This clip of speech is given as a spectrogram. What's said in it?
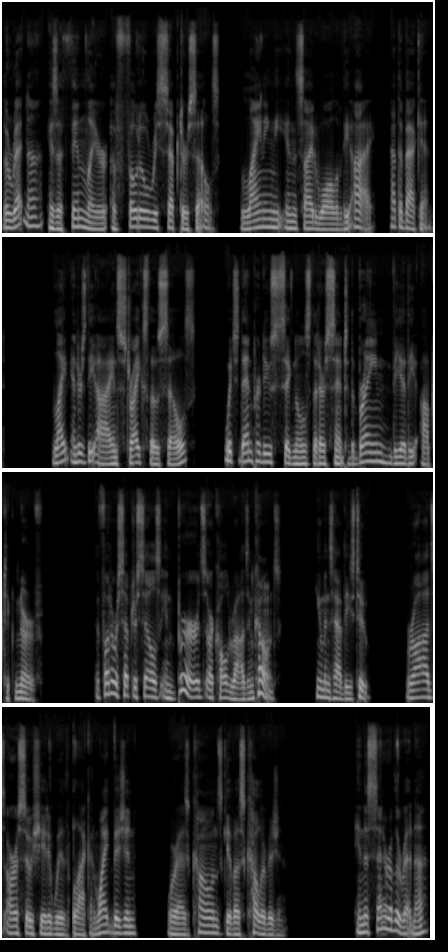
The retina is a thin layer of photoreceptor cells lining the inside wall of the eye at the back end. Light enters the eye and strikes those cells, which then produce signals that are sent to the brain via the optic nerve. The photoreceptor cells in birds are called rods and cones. Humans have these too. Rods are associated with black and white vision, whereas cones give us color vision. In the center of the retina,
